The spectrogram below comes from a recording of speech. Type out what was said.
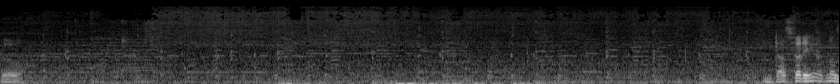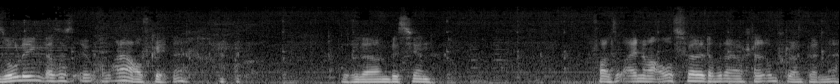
So. Das werde ich erstmal so legen, dass es am anderen aufgeht. Ne? dass wir da ein bisschen, falls das eine mal ausfällt, dass wir da schnell umstellen können. Ne?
